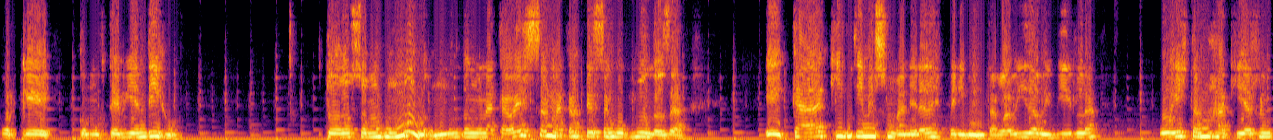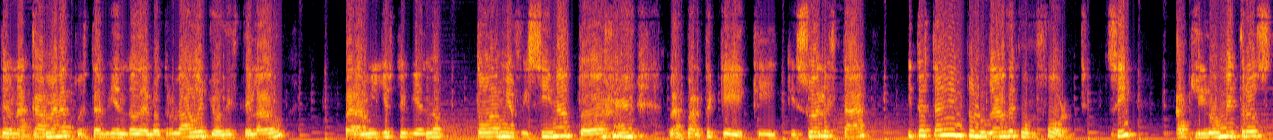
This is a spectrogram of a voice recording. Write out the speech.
Porque, como usted bien dijo, todos somos un mundo, un mundo en una cabeza, una cabeza en un mundo. O sea, eh, cada quien tiene su manera de experimentar la vida, vivirla. Hoy estamos aquí al frente de una cámara, tú estás viendo del otro lado, yo de este lado. Para mí yo estoy viendo toda mi oficina, toda la parte que, que, suelo estar y tú estás en tu lugar de confort, ¿sí? A kilómetros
